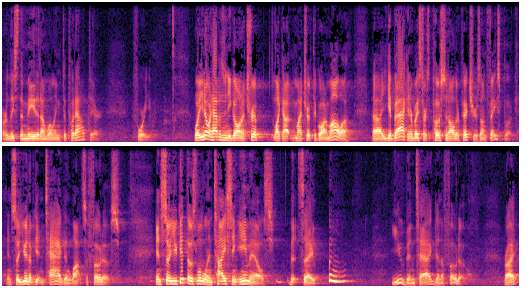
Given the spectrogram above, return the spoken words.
or at least the me that I'm willing to put out there for you. Well, you know what happens when you go on a trip, like my trip to Guatemala? Uh, you get back and everybody starts posting all their pictures on Facebook. And so you end up getting tagged in lots of photos. And so you get those little enticing emails that say, You've been tagged in a photo, right?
